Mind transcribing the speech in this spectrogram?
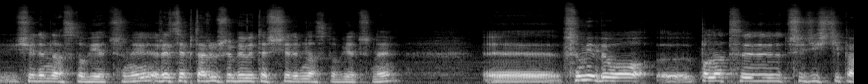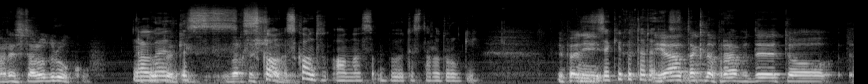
XVII-wieczny, receptariusze były też XVII-wieczne. Y, W sumie było ponad y, 30 parę starodruków. Ale skąd, skąd one były te starodrugi? Wie Pani, Z jakiego terenu? ja tak naprawdę to e,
